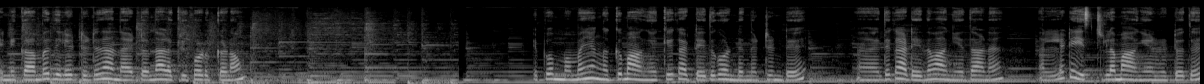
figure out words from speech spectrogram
എണ്ണിക്കാമ്പ് ഇതിലിട്ടിട്ട് നന്നായിട്ടൊന്ന് ഇളക്കി കൊടുക്കണം. ഇപ്പോൾ ഉമ്മമ്മ ഞങ്ങൾക്ക് മാങ്ങയൊക്കെ കട്ട് ചെയ്ത് കൊണ്ടുവന്നിട്ടുണ്ട്. ഇത് കടയിൽ നിന്ന് വാങ്ങിയതാണ്. നല്ല ടേസ്റ്റുള്ള മാങ്ങയാണ് കേട്ടോ ഇത്.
